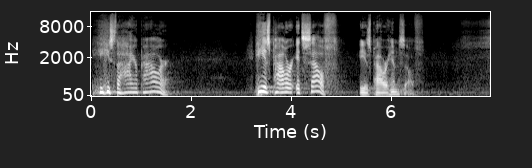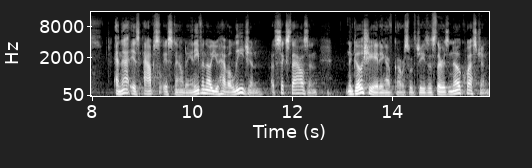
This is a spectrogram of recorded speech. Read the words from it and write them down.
He's the higher power. He is power itself. He is power himself. And that is absolutely astounding. And even though you have a legion of 6,000 negotiating, of course, with Jesus, there is no question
